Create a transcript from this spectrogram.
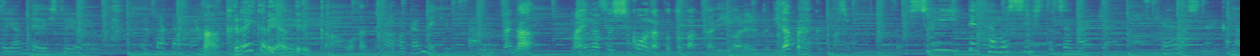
と病んでる人よりは。まあ暗いから病んでるかわかんないまあ分かんないけどさ、なんかまあ。マイナス思考なことばっかり言われるとイラッとくる。一緒にいて楽しい人じゃなきゃ付き合いはしないかな。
